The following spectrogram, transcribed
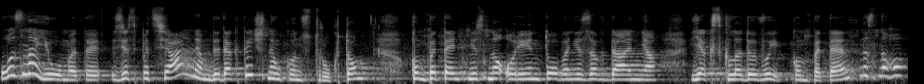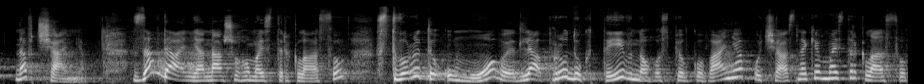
ознайомити зі спеціальним дидактичним конструктом компетентнісно орієнтовані завдання як складові компетентнісного навчання. Завдання нашого майстер-класу створити умови для продуктивного спілкування учасників майстер-класу,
